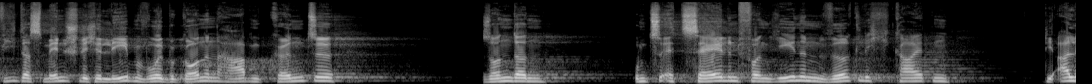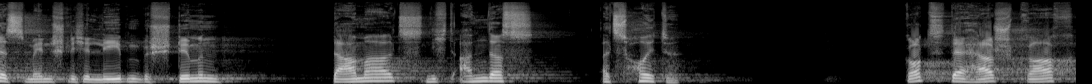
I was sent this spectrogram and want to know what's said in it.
wie das menschliche Leben wohl begonnen haben könnte, sondern um zu erzählen von jenen Wirklichkeiten, die alles menschliche Leben bestimmen, damals nicht anders als heute. Gott, der Herr, sprach,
